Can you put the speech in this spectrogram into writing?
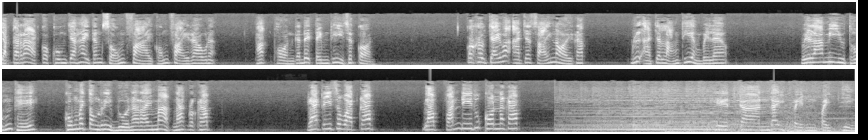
จักรราชก็คงจะให้ทั้งสองฝ่ายของฝ่ายเรานะ่ะ พักผ่อนกันได้เต็มที่ซะก่อน ก็เข้าใจว่าอาจจะสายหน่อยครับ หรืออาจจะหลังเที่ยงไปแล้ว เวลามีอยู่ถมเถ คงไม่ต้องรีบด่วนอะไรมากนักหรอกครับ ราตรีสวัสดิ์ครับ หลับฝันดีทุกคนนะครับ เหตุการณ์ได้เป็นไปจริง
